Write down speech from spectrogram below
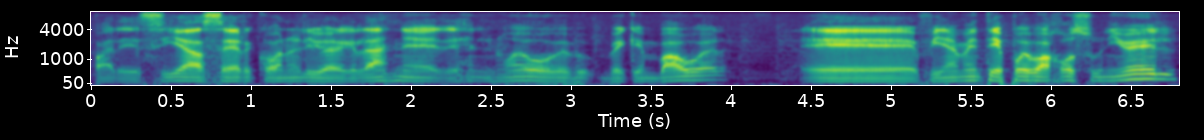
parecía ser con Oliver Glasner el nuevo Beckenbauer. Eh, finalmente después bajó su nivel.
